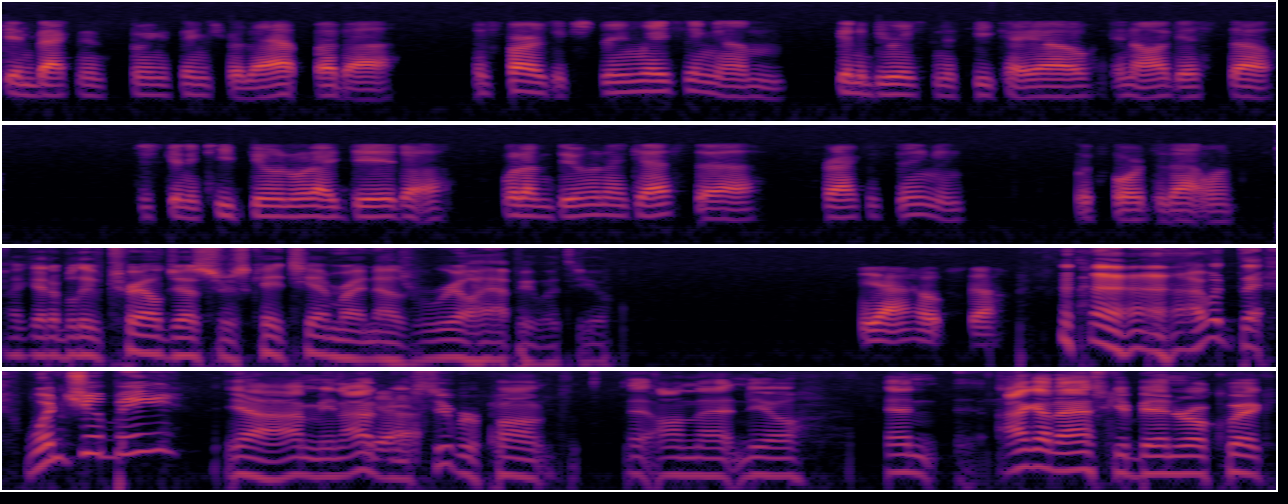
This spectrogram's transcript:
getting back into the swing of things for that. But uh, as far as extreme racing, I'm going to be racing the TKO in August. So just going to keep doing what I did, uh, what I'm doing, I guess, uh, practicing, and look forward to that one. I got to believe Trailjesters KTM right now is real happy with you. Yeah, I hope so. I would. Th- wouldn't you be? yeah, I mean, I'd Yeah. be super pumped uh, on that deal. And I got to ask you, Ben, real quick,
